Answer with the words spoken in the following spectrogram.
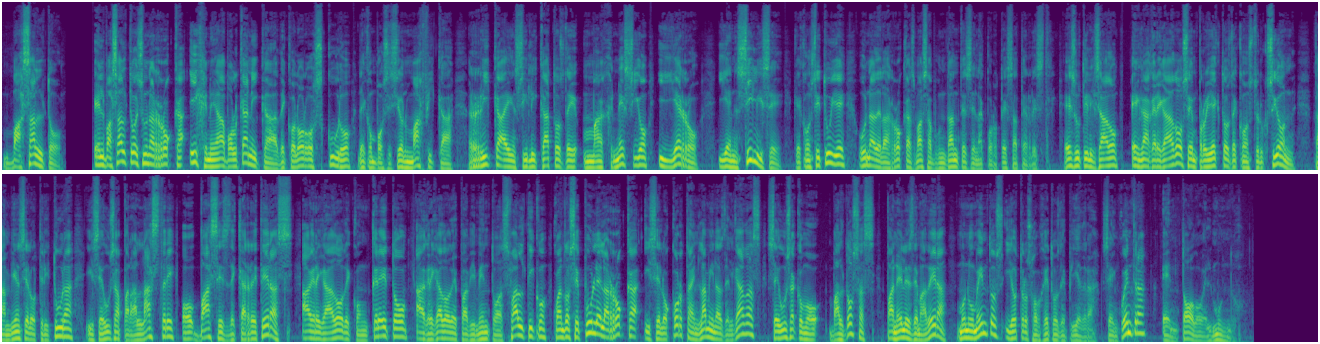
Basalto. El basalto es una roca ígnea volcánica de color oscuro, de composición máfica, rica en silicatos de magnesio y hierro, y en sílice, que constituye una de las rocas más abundantes en la corteza terrestre. Es utilizado en agregados en proyectos de construcción. También se lo tritura y se usa para lastre o bases de carreteras, agregado de concreto, agregado de pavimento asfáltico. Cuando se pule la roca y se lo corta en láminas delgadas, se usa como baldosas, paneles de madera, monumentos y otros objetos de piedra. Se encuentra en todo el mundo.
